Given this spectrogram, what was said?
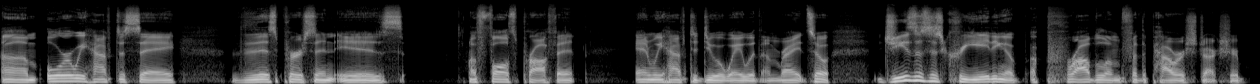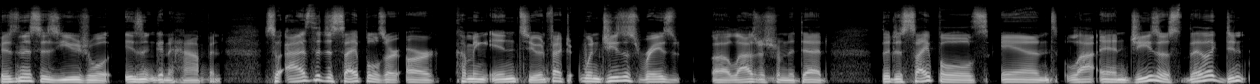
um, or we have to say this person is a false prophet and we have to do away with them, right? So Jesus is creating a, a problem for the power structure. Business as usual isn't going to happen. So as the disciples are, are coming into, in fact, when Jesus raised uh, Lazarus from the dead, the disciples and La- and Jesus, they like didn't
